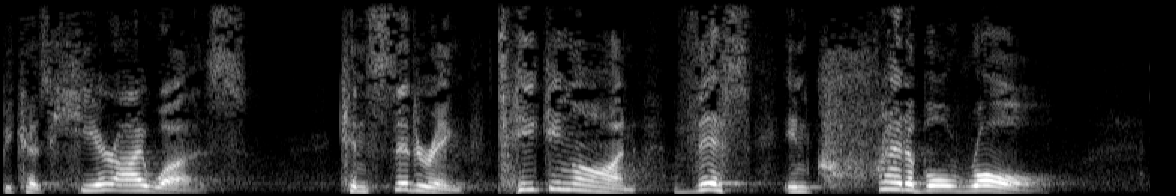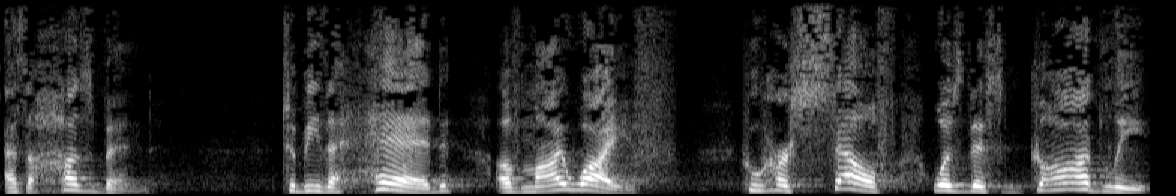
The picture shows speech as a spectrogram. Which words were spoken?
because here I was considering taking on this incredible role as a husband to be the head of my wife who herself was this godly,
